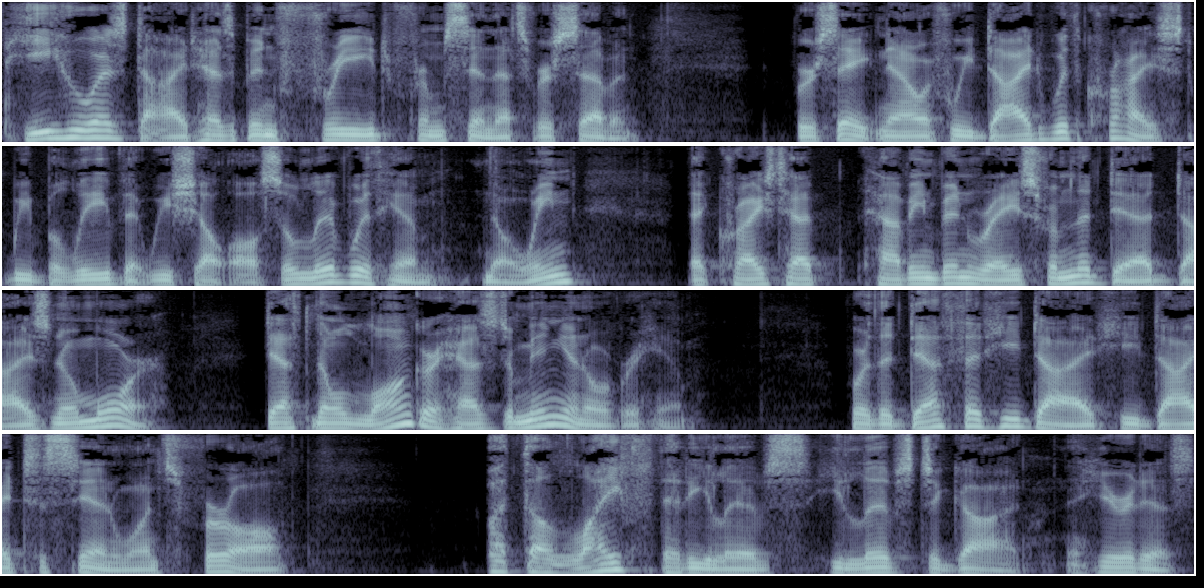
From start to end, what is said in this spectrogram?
he who has died has been freed from sin. That's verse 7. Verse 8 Now, if we died with Christ, we believe that we shall also live with him, knowing that Christ, having been raised from the dead, dies no more. Death no longer has dominion over him. For the death that he died, he died to sin once for all. But the life that he lives, he lives to God. Now, here it is.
